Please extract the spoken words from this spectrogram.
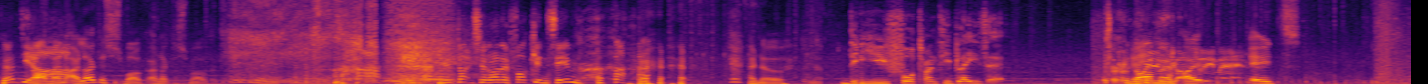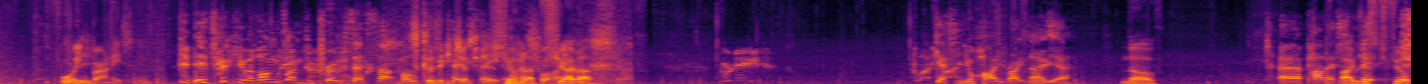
Good, Nah, man, I like the smoke. I like the smoke. You Dutch are on a fucking team. I know. Do you 420 blaze it? Nah, man, I Three ate Forty brownies. It took you a long time to process that multiplication. ate Shut up, shut up. Grenade. Flashbang. Guessing you're high right now, yeah? No, Uh, Palace. I lit just failed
